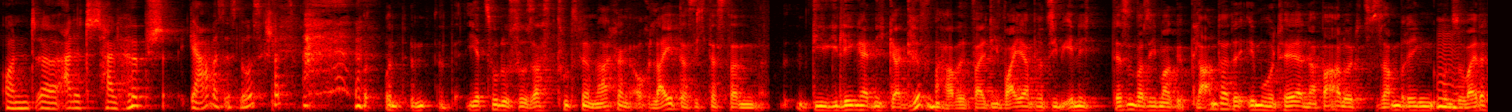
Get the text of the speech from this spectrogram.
und äh, alle total hübsch. Ja, was ist los, Schatz? Und ähm, jetzt, wo du es so sagst, tut es mir im Nachgang auch leid, dass ich das dann die Gelegenheit nicht ergriffen habe, weil die war ja im Prinzip ähnlich dessen, was ich mal geplant hatte, im Hotel, in der Bar Leute zusammenbringen Mhm. und so weiter.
